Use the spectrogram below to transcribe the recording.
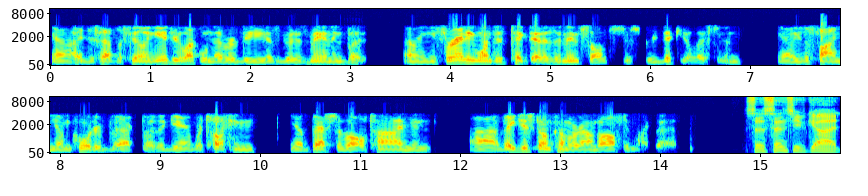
you know, I just have the feeling Andrew Luck will never be as good as Manning. But I mean, for anyone to take that as an insult is just ridiculous. And you know, he's a fine young quarterback, but again, we're talking you know best of all time, and uh, they just don't come around often like that. So, since you've got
